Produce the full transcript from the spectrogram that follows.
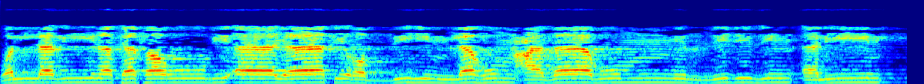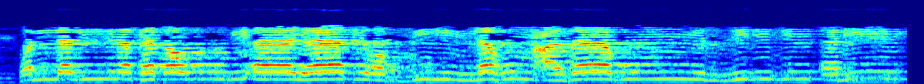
والذين كفروا بآيات ربهم لهم عذاب من رجز أليم. والذين كفروا بآيات ربهم لهم عذاب من رجز أليم.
